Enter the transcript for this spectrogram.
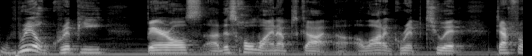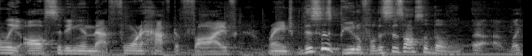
real grippy barrels. Uh, this whole lineup's got a, a, lot of grip to it. Definitely all sitting in that four and a half to five range. But this is beautiful. This is also the uh, like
